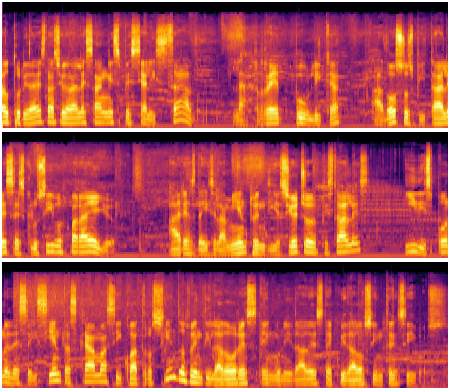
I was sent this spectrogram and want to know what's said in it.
autoridades nacionales han especializado la red pública a dos hospitales exclusivos para ello, áreas de aislamiento en 18 hospitales y dispone de 600 camas y 400 ventiladores en unidades de cuidados intensivos.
